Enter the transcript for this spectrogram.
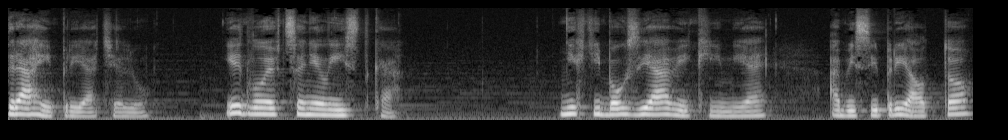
Drahý priateľu, jedlo je v cene lístka. Nech ti Boh zjaví, kým je, aby si prijal to,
